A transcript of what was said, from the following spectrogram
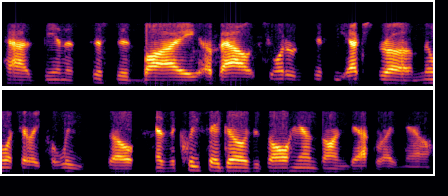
has been assisted by about 250 extra military police. So, as the cliche goes, it's all hands on deck right now.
